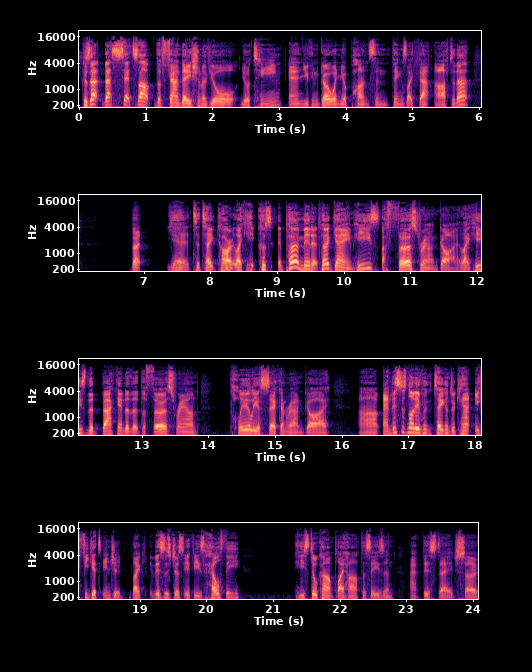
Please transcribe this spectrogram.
because that that sets up the foundation of your your team, and you can go on your punts and things like that after that. But yeah, to take Kyrie like because per minute per game, he's a first round guy. Like he's the back end of the, the first round, clearly a second round guy. Um, and this is not even taken into account if he gets injured. Like this is just if he's healthy, he still can't play half the season at this stage. So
